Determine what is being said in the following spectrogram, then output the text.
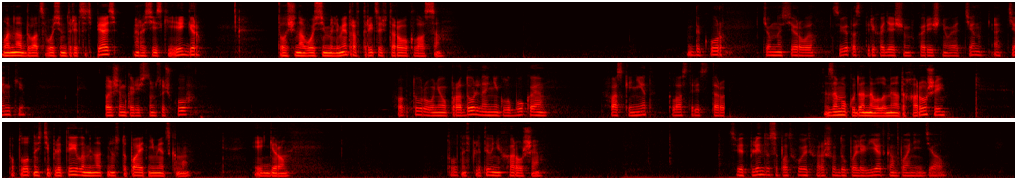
Ламинат 2835, российский Эггер, толщина 8 мм 32 класса. Декор темно-серого цвета с переходящим в коричневые оттен оттенки, с большим количеством сучков. Фактура у него продольная, неглубокая, фаски нет, класс 32. Замок у данного ламината хороший. По плотности плиты ламинат не уступает немецкому Эггеру. Плотность плиты у них хорошая. Цвет плинтуса подходит хорошо дуб оливье от компании Идеал.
